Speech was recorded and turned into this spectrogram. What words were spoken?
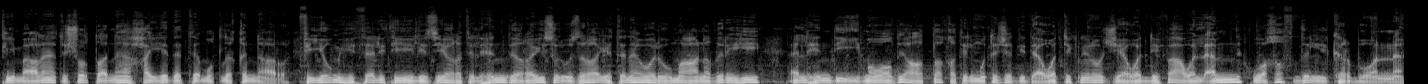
فيما أعلنت الشرطة أنها حيدت مطلق النار. في يومه الثالث لزيارة الهند رئيس الوزراء يتناول مع نظيره الهندي مواضيع الطاقة المتجددة والتكنولوجيا والدفاع والأمن وخفض الكربون.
